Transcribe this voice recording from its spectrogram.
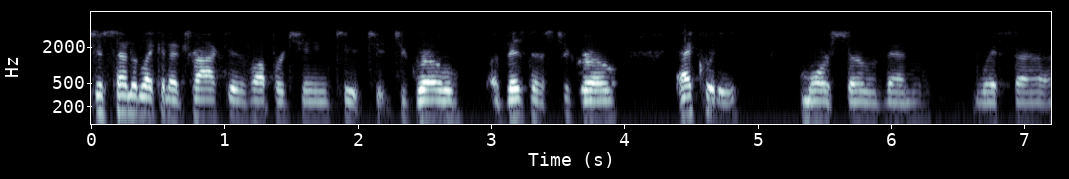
just sounded like an attractive opportunity to, to, to grow a business, to grow equity more so than with uh,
